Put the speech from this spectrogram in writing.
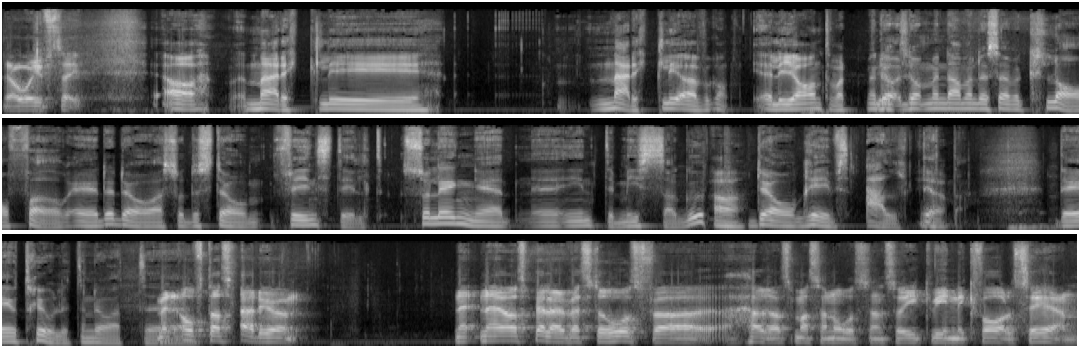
Ja, i och för sig. ja, märklig, märklig övergång. Eller jag har inte varit... Men, då, då, men när man då säger klar för, är det då alltså det står finstilt, så länge eh, inte missar gå upp, Ja. då rivs allt Ja. detta. Det är otroligt ändå att... eh, Men oftast är det ju... När, jag spelade i Västerås för herrans massa år sedan så gick vi in i kvalserien.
